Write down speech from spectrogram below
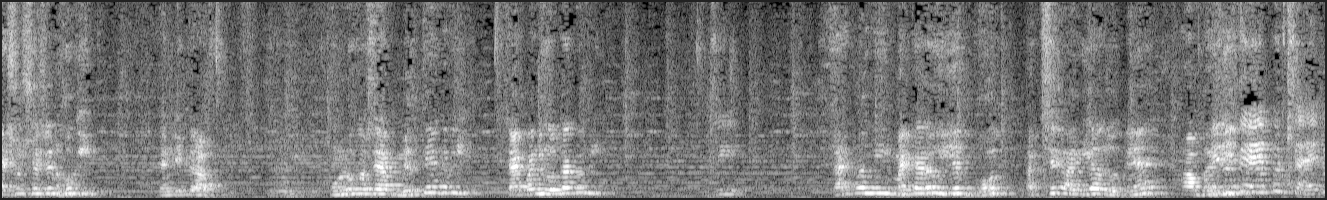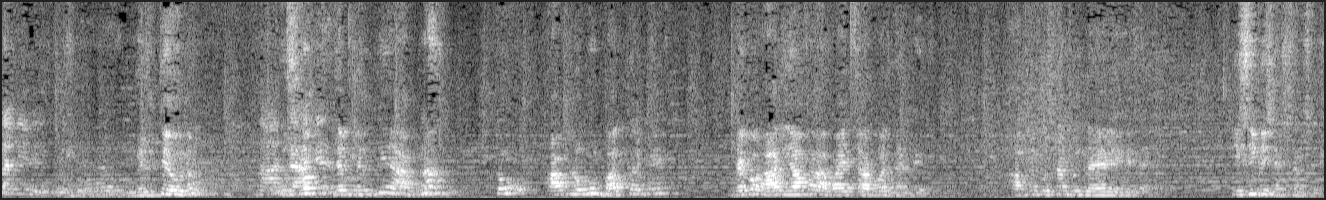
एसोसिएशन होगी हैंडीक्राफ्ट की। उन लोगों से आप मिलते हैं कभी? चाय पानी होता कभी? जी। चाय पानी मैं कह रहा हूँ ये बहुत अच्छे आइडियाज़ होते हैं। आप मिलते हैं पर चाय पानी नहीं मिलते हो ना? हाँ, उस वक्त जब मिलते हैं आप ना तो आप लोगों बात करते हैं। देखो आज यहाँ पर आप आए चार पाँच घंटे आपने कुछ ना कुछ नया लेके जाए किसी भी सेशन से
